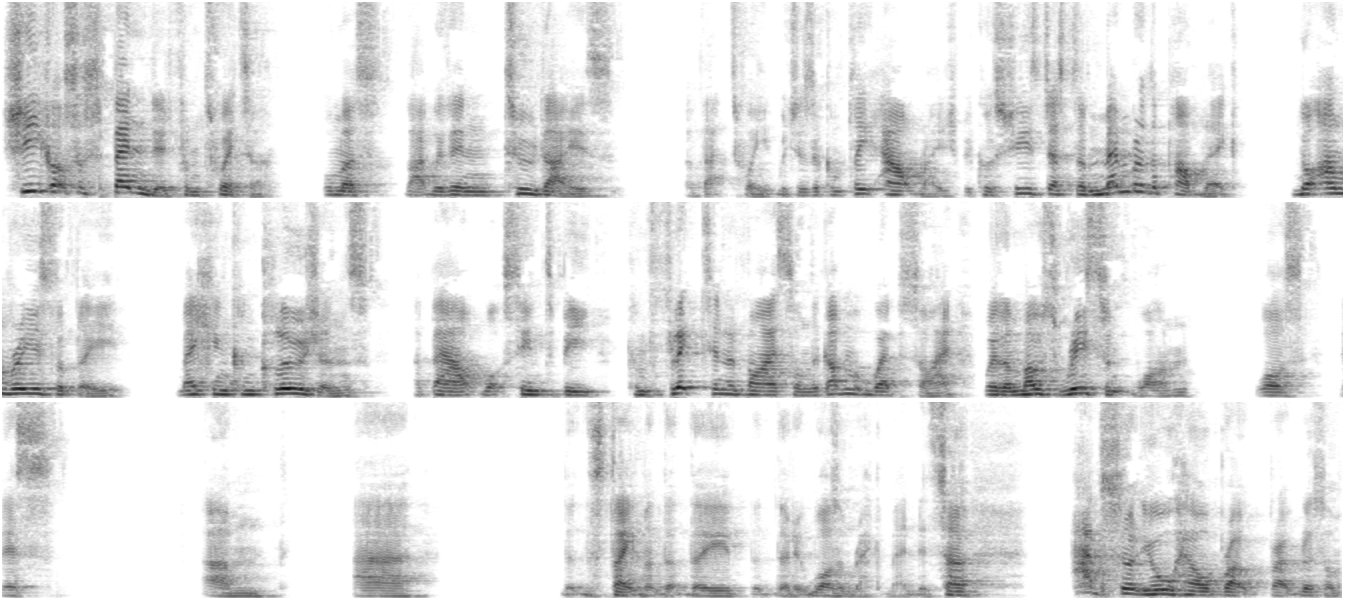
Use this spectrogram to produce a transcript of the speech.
She got suspended from Twitter almost like within two days of that tweet, which is a complete outrage because she's just a member of the public not unreasonably making conclusions about what seemed to be conflicting advice on the government website, where the most recent one was this um, uh, the, statement that the that it wasn't recommended. So absolutely all hell broke broke loose on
